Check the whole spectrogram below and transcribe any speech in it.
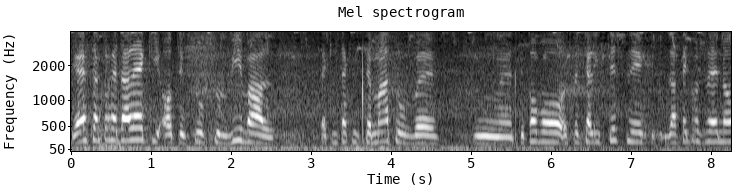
Ja jestem trochę daleki od tych słów survival, jakichś takich tematów e, mm, typowo specjalistycznych, dlatego że no,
